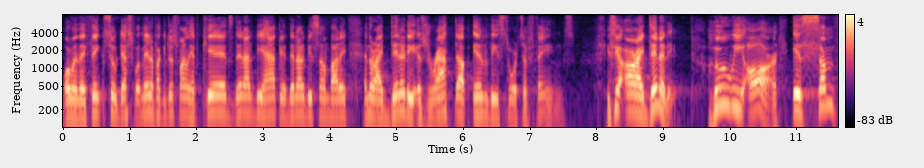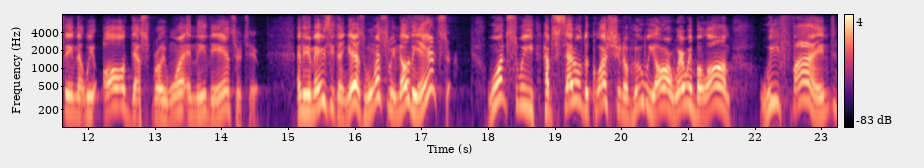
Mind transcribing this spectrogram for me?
or when they think so desperate, man, if I could just finally have kids, then I'd be happy, then I'd be somebody, and their identity is wrapped up in these sorts of things. You see, our identity, who we are, is something that we all desperately want and need the answer to. And the amazing thing is, once we know the answer, once we have settled the question of who we are, where we belong, we find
